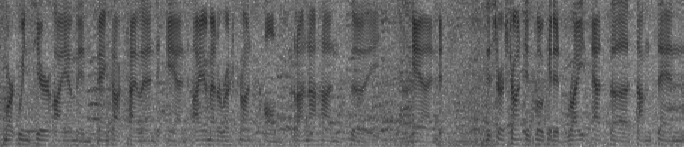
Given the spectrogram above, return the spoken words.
It's Mark Wiens here. I am in Bangkok, Thailand, and I am at a restaurant called Ranahan Soei. And this restaurant is located right at the Samsen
